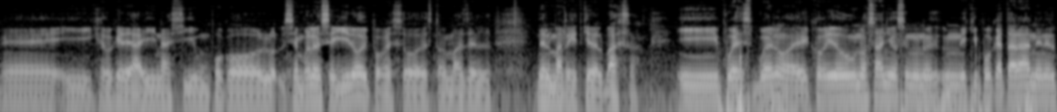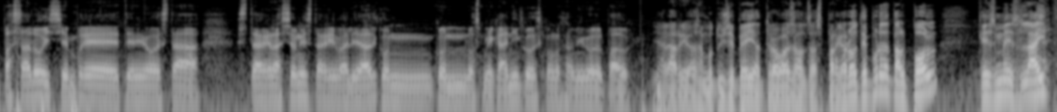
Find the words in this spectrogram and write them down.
eh, y creo que de ahí nací un poco, lo, siempre lo he seguido y por eso estoy más del, del Madrid que del Barça. Y pues bueno, he corrido unos años en un, un, equipo catalán en el pasado y siempre he tenido esta, esta relación, esta rivalidad con, con los mecánicos, con los amigos del paddock. I ara arribes a MotoGP i et trobes els Espargaró. T'he portat el Pol, que és més light,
